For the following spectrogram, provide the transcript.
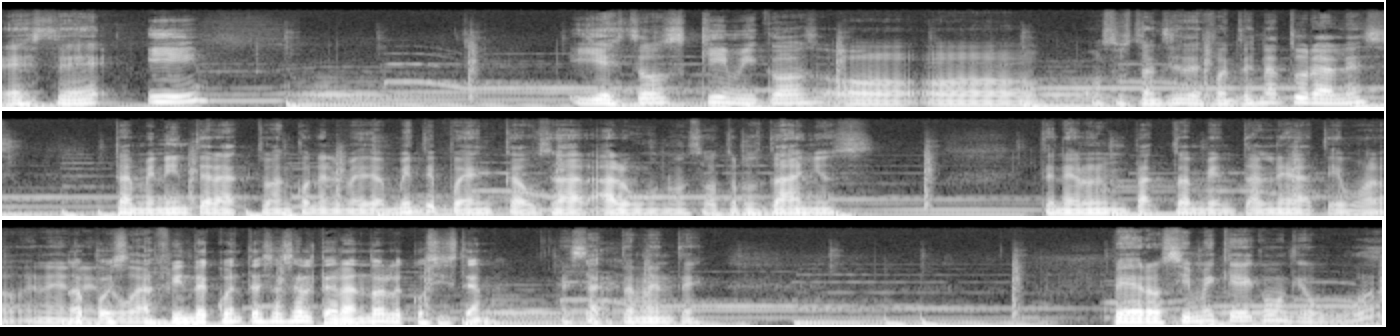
Este, y, y estos químicos o, o- o sustancias de fuentes naturales también interactúan con el medio ambiente y pueden causar algunos otros daños, tener un impacto ambiental negativo ¿no? en el No, pues lugar. a fin de cuentas estás alterando el ecosistema. Exactamente. Pero sí me quedé como que, ¿what?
